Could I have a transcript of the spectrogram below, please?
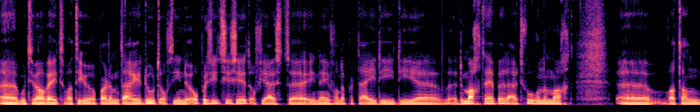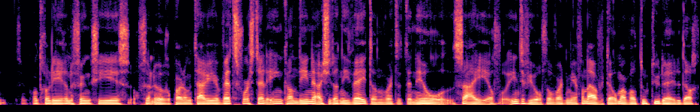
uh, moet hij wel weten wat die Europarlementariër doet, of die in de oppositie zit, of juist uh, in een van de partijen die, die uh, de macht hebben, de uitvoerende macht. wat dan zijn controlerende functie is, of zijn Europarlementariër wetsvoorstellen in kan dienen. Als je dat niet weet, dan wordt het een heel saai of interview. Of dan wordt het meer van, nou vertel maar, wat doet u de hele dag?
